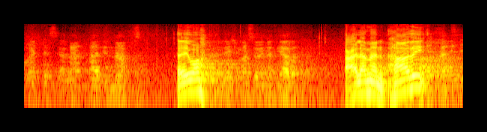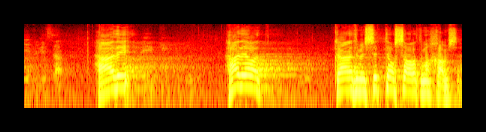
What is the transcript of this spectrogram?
بغيت تسأل عن هذه الناقصة أيوة. ليش ما سوينا فيها؟ على من؟ هذه؟ هذه؟ هذه رد. كانت من ستة وصارت من خمسة.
